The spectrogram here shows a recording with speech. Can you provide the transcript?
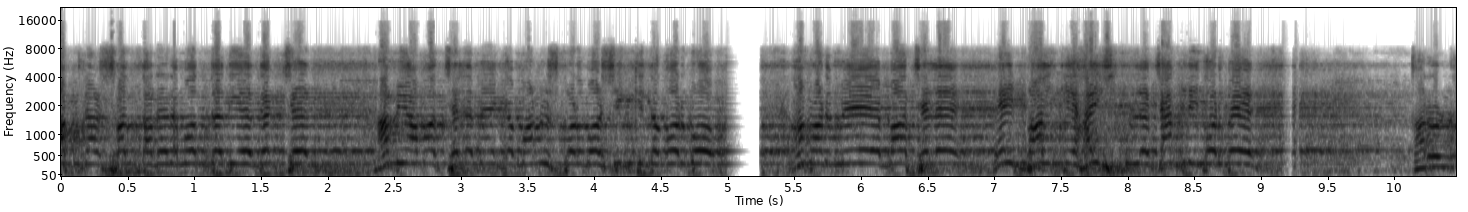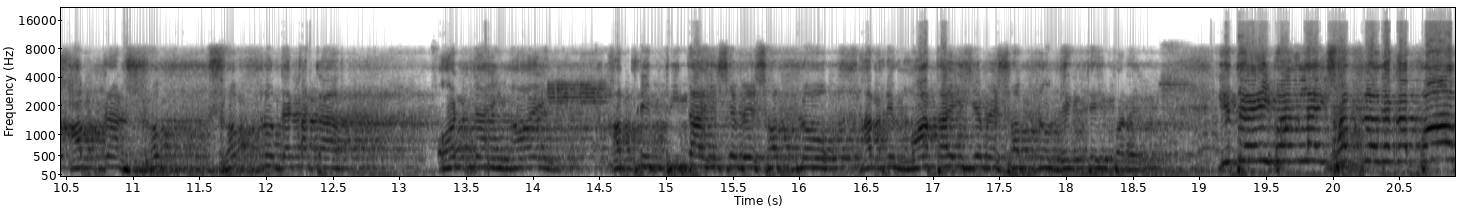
আপনার সন্তানের মধ্যে দিয়ে দেখছেন, আমি আমার ছেলে মেয়েকে মানুষ করব, শিক্ষিত করব। আমার মেয়ে বা ছেলে এই বালকি হাই স্কুলে চাকরি করবে। কারণ আপনার স্বপ্ন দেখাটা অন্যায় নয়। আপনি পিতা হিসেবে স্বপ্ন, আপনি মাতা হিসেবে স্বপ্ন দেখতেই পারেন। কিন্তু এই বাংলায় স্বপ্ন দেখা পাপ।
